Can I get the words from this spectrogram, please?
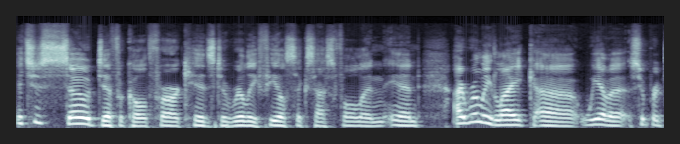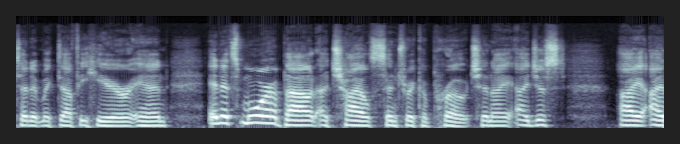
it's just so difficult for our kids to really feel successful. And and I really like uh, we have a superintendent McDuffie here and and it's more about a child centric approach. And I, I just I, I,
